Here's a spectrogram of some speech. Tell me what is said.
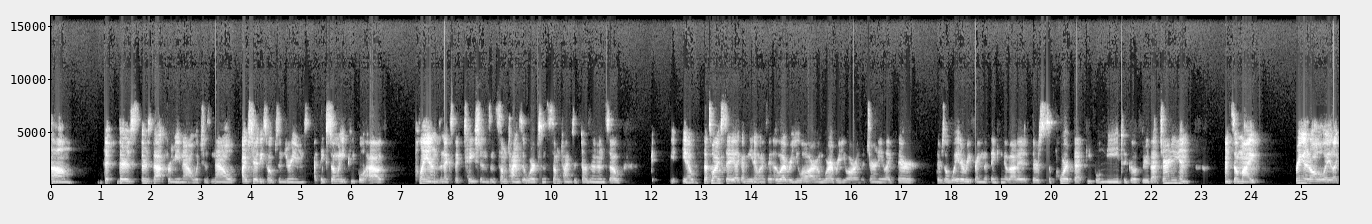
um, th- there's there's that for me now, which is now I share these hopes and dreams. I think so many people have plans and expectations, and sometimes it works and sometimes it doesn't. And so, you know, that's why I say like I mean it when I say whoever you are and wherever you are in the journey, like there there's a way to reframe the thinking about it. There's support that people need to go through that journey and And so my bringing it all the way like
